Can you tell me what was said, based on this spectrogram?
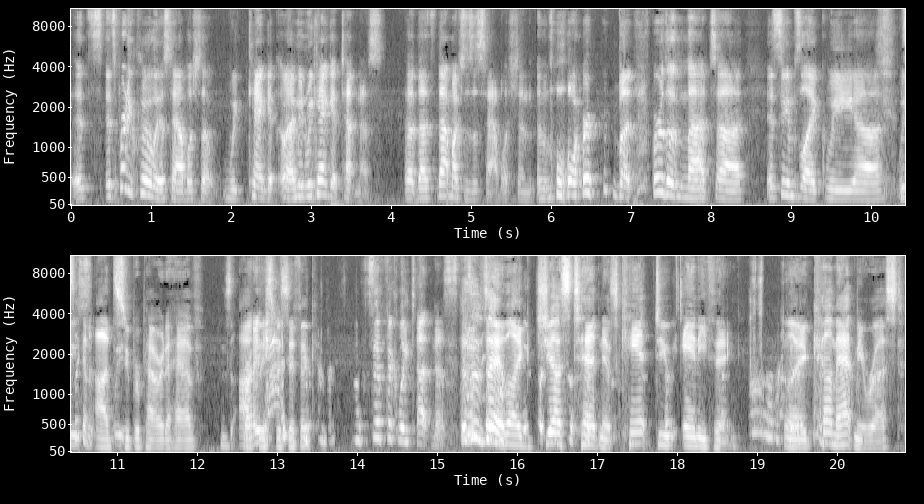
it's it's pretty clearly established that we can't get. I mean, we can't get tetanus. That that, that much is established in, in the lore. but further than that, uh, it seems like we uh, we It's like an odd we, superpower to have. It's oddly Right? specific. Specifically tetanus. That's what I'm saying. Like, just tetanus. Can't do anything. Like, come at me, Rust.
